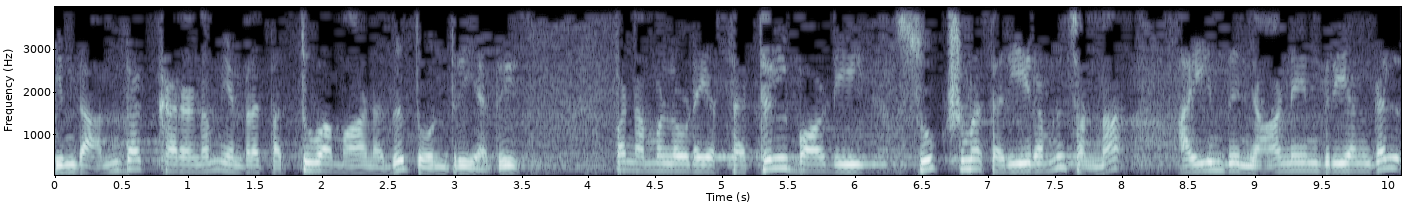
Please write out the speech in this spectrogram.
இந்த அந்த கரணம் என்ற தத்துவமானது தோன்றியது. இப்ப நம்மளுடைய சட்டில் பாடி சூக்ம சரீரம்னு சொன்னா ஐந்து ஞானேந்திரியங்கள்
